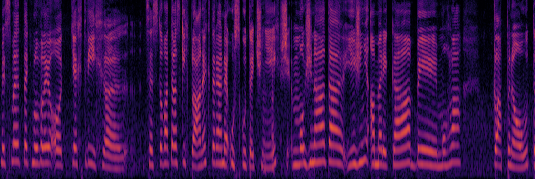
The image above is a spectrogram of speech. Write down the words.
My jsme teď mluvili o těch tvých eh, cestovatelských plánech, které neuskuteční. Možná ta Jižní Amerika by mohla klapnout.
